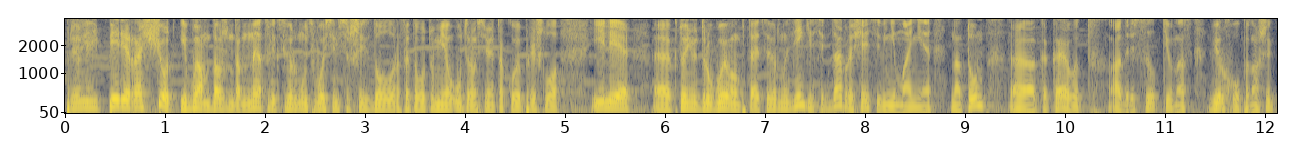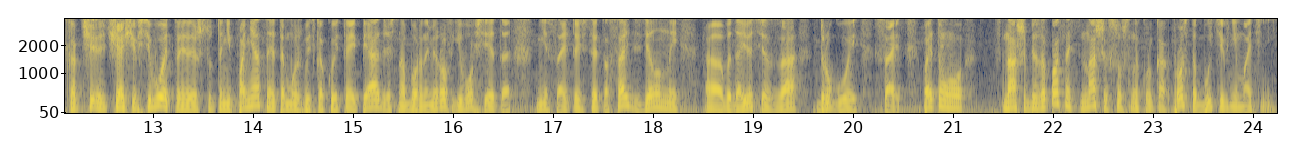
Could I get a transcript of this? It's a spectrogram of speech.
провели перерасчет, и вам должен там Netflix вернуть 86 долларов, это вот у меня утром сегодня такое пришло, или э, кто-нибудь другой вам пытается вернуть деньги, всегда обращайте внимание на том, э, какая вот адрес ссылки у нас вверху, потому что как ча- чаще всего это что-то непонятное, это может быть какой-то IP-адрес, набор номеров, и вовсе это не сайт, то есть это сайт, сделанный, э, выдается за другой сайт. Поэтому наша безопасность в наших собственных руках, просто будьте внимательней.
